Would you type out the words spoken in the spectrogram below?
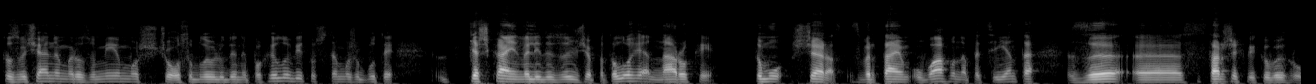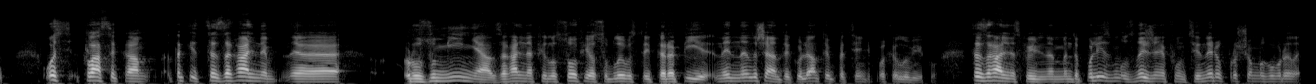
то звичайно ми розуміємо, що особливо людини похилого віку, що це може бути тяжка інвалідизуюча патологія на роки. Тому ще раз звертаємо увагу на пацієнта з е, старших вікових груп. Ось класика, такі це загальне е, розуміння, загальна філософія особливостей терапії, не, не лише антикулянтів пацієнтів похилого віку. Це загальне сповільнення ментоболізму, зниження функції нирок, про що ми говорили.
